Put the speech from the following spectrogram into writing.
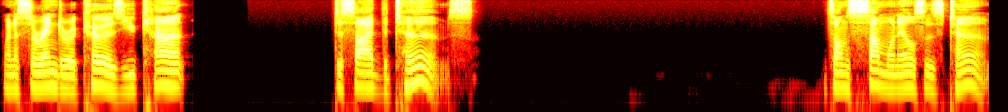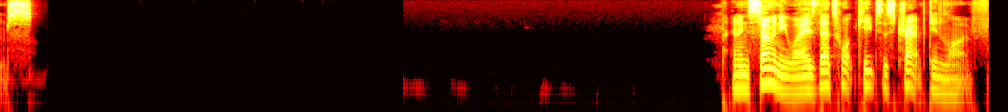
When a surrender occurs, you can't decide the terms. It's on someone else's terms. And in so many ways, that's what keeps us trapped in life.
